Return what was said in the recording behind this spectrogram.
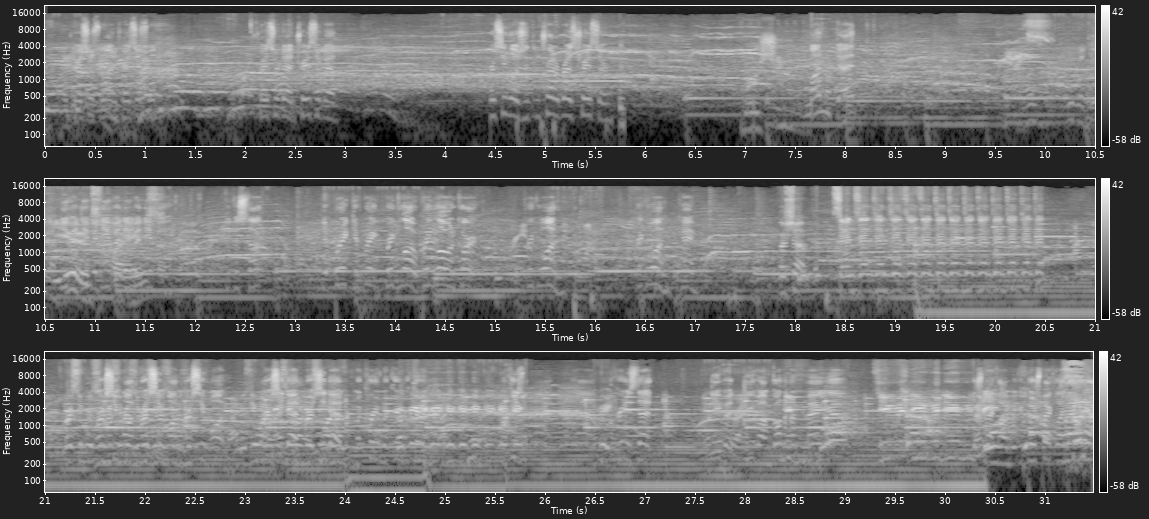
Tracer's one, Tracer's one. Tracer dead, Tracer dead. Mercy low, she's gonna try to res Tracer. One dead. D.Va, D.Va, D.Va, D.Va, D.Va. D.Va stuck. Get Brig, get Brig, Brig low, Brig low on cart. Brig one. Brig one, okay. Push up. Zen, zen, zen, zen, zen, zen, zen, zen, zen, zen, zen, zen, zen. Mercy, mercy, Mercy one, Mercy one, Mercy one. Mercy dead, Mercy dead. McCree, McCree, McCree. McCree is dead. D.Va, D.Va, I'm going to make it. David, David, David, David. Push back, like, we push back like that.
